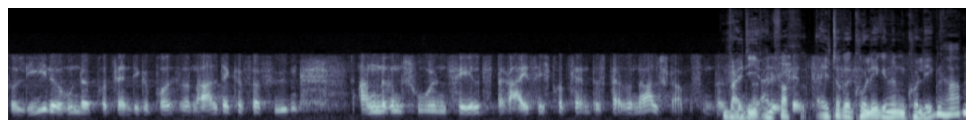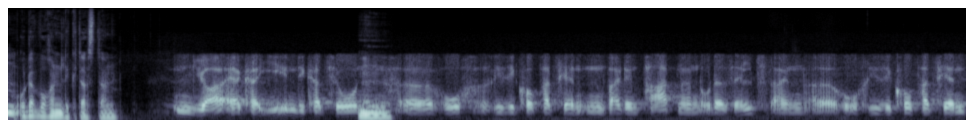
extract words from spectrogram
solide, hundertprozentige Personaldecke verfügen. Anderen Schulen fehlt 30 Prozent des Personalstamms. Weil die einfach ältere Kolleginnen und Kollegen haben oder woran liegt das dann? Ja, RKI-Indikationen, mhm. äh, Hochrisikopatienten bei den Partnern oder selbst ein äh, Hochrisikopatient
